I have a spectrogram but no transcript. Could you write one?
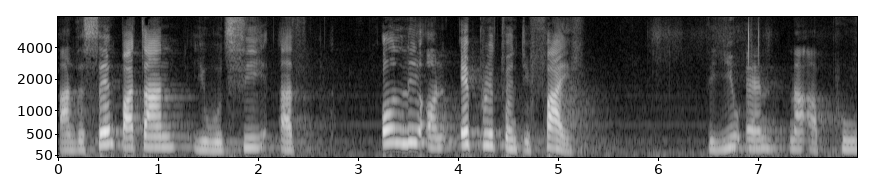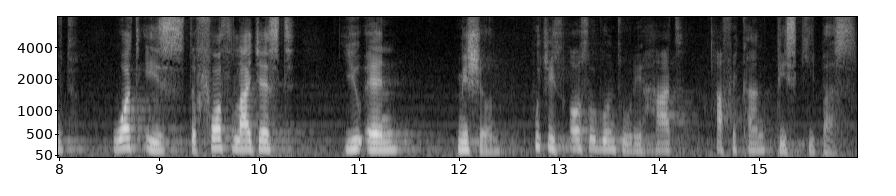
And the same pattern you would see at only on April 25, the UN now approved what is the fourth largest UN mission, which is also going to rehat African peacekeepers.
